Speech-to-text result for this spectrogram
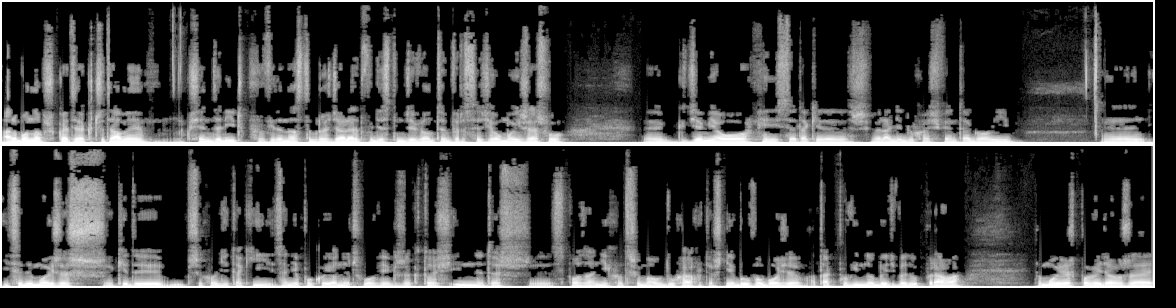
Albo na przykład jak czytamy w Księdze Liczb w 11 rozdziale 29 wersecie o Mojżeszu, y, gdzie miało miejsce takie wylanie Ducha Świętego i I wtedy Mojżesz, kiedy przychodzi taki zaniepokojony człowiek, że ktoś inny też spoza nich otrzymał ducha, chociaż nie był w obozie, a tak powinno być według prawa, to Mojżesz powiedział, że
